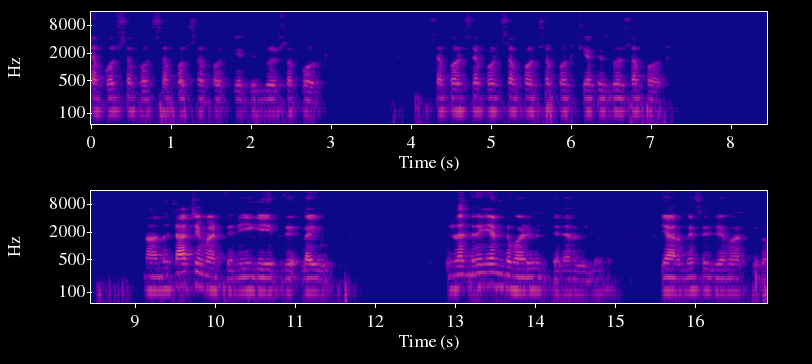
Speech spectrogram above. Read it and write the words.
Support support support support K P bro support support support support support K P bro support ನಾನು ಚಾಚೆ ಮಾಡ್ತೇನೆ, ಹೀಗೆ ಇದ್ರೆ ಲೈವ್ ಇಲ್ಲಾಂದ್ರೆ ಎಂಡ್ ಮಾಡಿ ಬಿಡ್ತೇನೆ ಅಲ್ಲಿಗೆ ಯಾರು ಮೆಸೇಜ್ ಮಾಡ್ತಿರೋ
